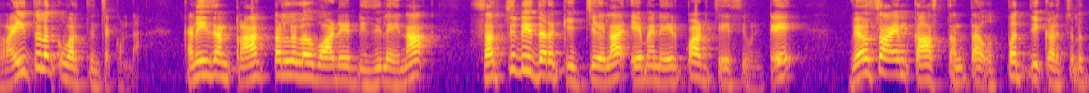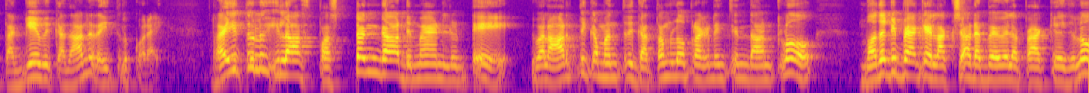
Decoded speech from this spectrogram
రైతులకు వర్తించకుండా కనీసం ట్రాక్టర్లలో వాడే డీజిల్ అయినా సబ్సిడీ ధరకి ఇచ్చేలా ఏమైనా ఏర్పాటు చేసి ఉంటే వ్యవసాయం కాస్తంత ఉత్పత్తి ఖర్చులు తగ్గేవి కదా అని రైతులు కోరాయి. రైతులు ఇలా స్పష్టంగా డిమాండ్లు ఉంటే ఇవాళ ఆర్థిక మంత్రి గతంలో ప్రకటించిన దాంట్లో మొదటి ప్యాకేజ్ లక్ష డెబ్బై వేల ప్యాకేజీలో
